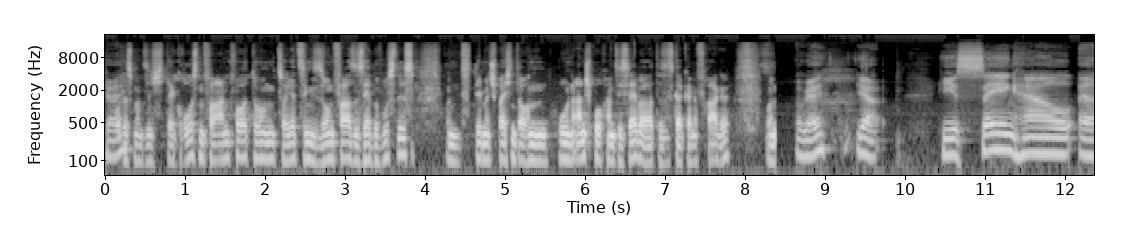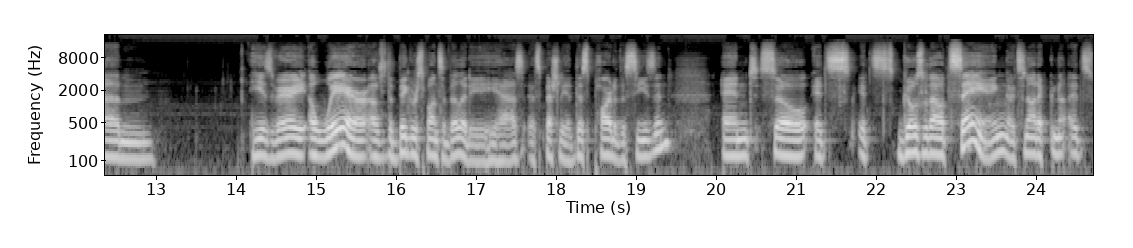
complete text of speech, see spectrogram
Okay. dass man sich der großen Verantwortung zur jetzigen Saisonphase sehr bewusst ist und dementsprechend auch einen hohen Anspruch an sich selber hat. Das ist gar keine Frage. Und Okay. Yeah. He is saying how um, he is very aware of the big responsibility he has, especially at this part of the season. And so it's it's goes without saying, it's not a it's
